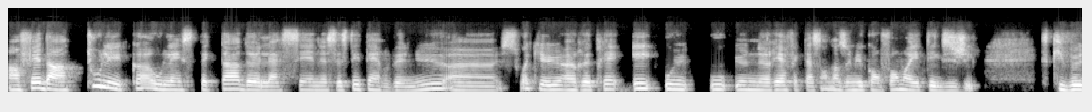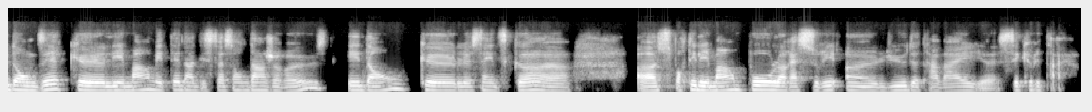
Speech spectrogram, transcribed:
En fait, dans tous les cas où l'inspecteur de la CNSST est intervenu, soit qu'il y a eu un retrait et ou, une réaffectation dans un milieu conforme a été exigé. Ce qui veut donc dire que les membres étaient dans des situations dangereuses et donc le syndicat a supporté les membres pour leur assurer un lieu de travail euh, sécuritaire.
